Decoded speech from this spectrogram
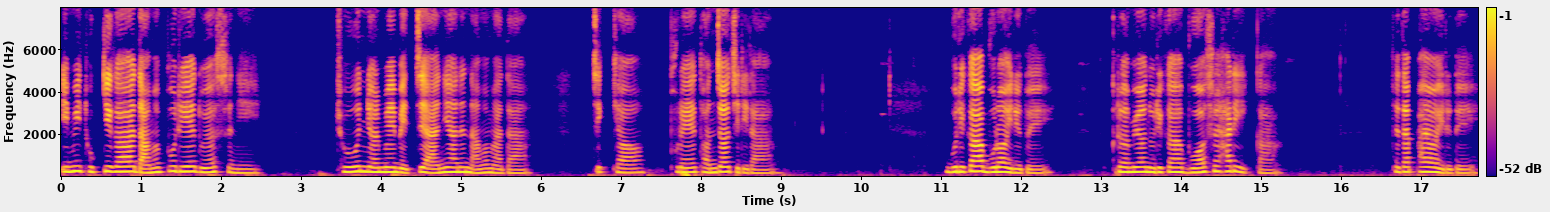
이미 도끼가 나무 뿌리에 놓였으니 좋은 열매 맺지 아니하는 나무마다 찍혀 불에 던져지리라. 무리가 물어 이르되 그러면 우리가 무엇을 하리이까? 대답하여 이르되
